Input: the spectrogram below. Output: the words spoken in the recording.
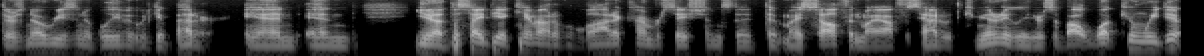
there's no reason to believe it would get better and and you know, this idea came out of a lot of conversations that that myself and my office had with community leaders about what can we do,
